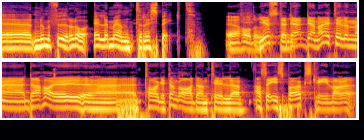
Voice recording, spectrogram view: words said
Eh, nummer fyra då, element respekt. Du... Just det, den, den har jag till och med... Där har jag ju eh, tagit den raden till... eh, alltså i spökskrivare,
